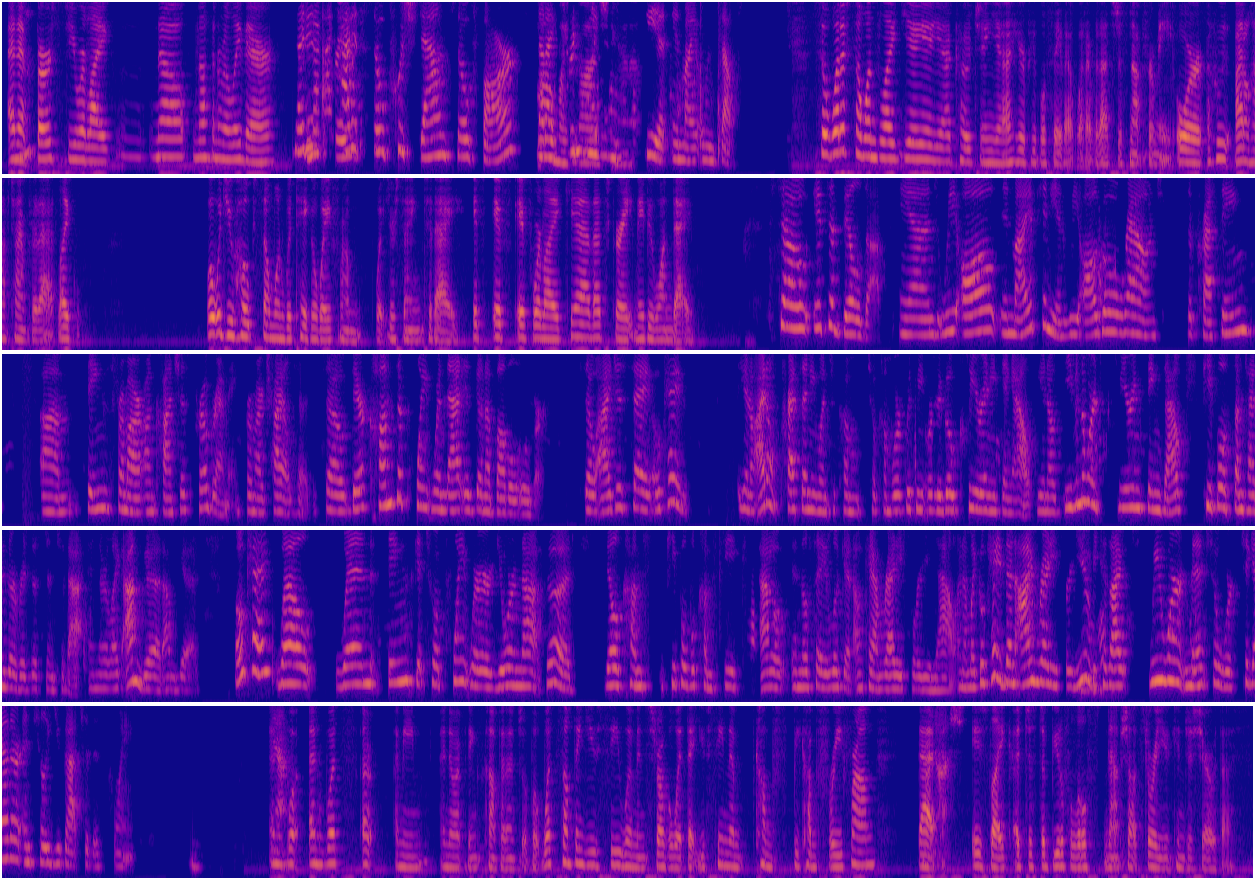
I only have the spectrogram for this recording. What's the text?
And at mm-hmm. first you were like, mm, no, nothing really there. I didn't. I had it so pushed down so far that oh I couldn't gosh, even yeah. see it in my own self. So what if someone's like, yeah, yeah, yeah, coaching, yeah, I hear people say that, whatever, that's just not for me, or who I don't have time for that. Like, what would you hope someone would take away from what you're saying today? If if if we're like, yeah, that's great, maybe one day. So it's a buildup, and we all, in my opinion, we all go around suppressing um, things from our unconscious programming from our childhood. So there comes a point when that is going to bubble over. So I just say, okay, you know, I don't press anyone to come to come work with me or to go clear anything out. You know, even the words clearing things out, people sometimes are resistant to that, and they're like, "I'm good, I'm good." Okay, well, when things get to a point where you're not good, they'll come people will come seek out and they'll say look at okay i'm ready for you now and i'm like okay then i'm ready for you mm-hmm. because i we weren't meant to work together until you got to this point and yeah. what and what's uh, i mean i know everything's confidential but what's something you see women struggle with that you've seen them come become free from that oh is like a, just a beautiful little snapshot story you can just share with us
